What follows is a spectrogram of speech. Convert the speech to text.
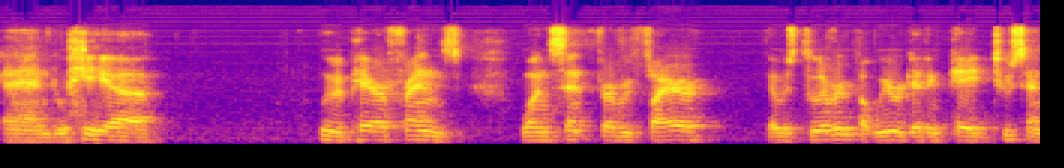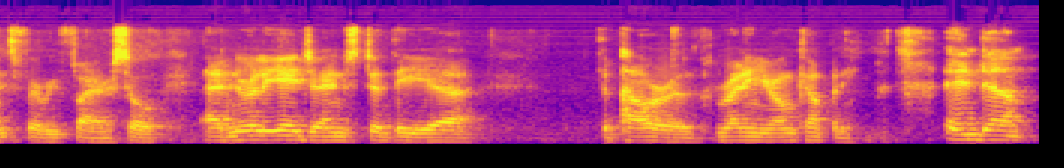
and we uh, we would pay our friends one cent for every flyer that was delivered, but we were getting paid two cents for every flyer. So at an early age, I understood the uh, the power of running your own company. And um,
